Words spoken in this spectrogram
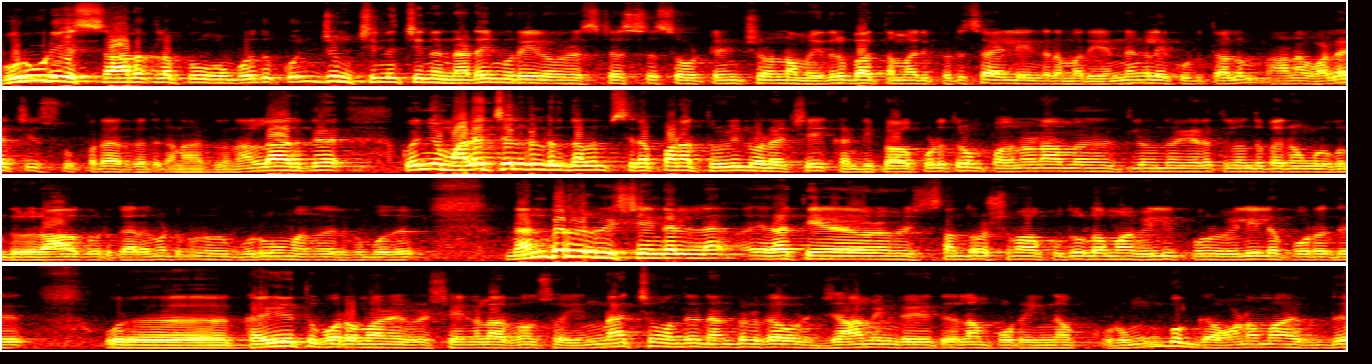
குருவுடைய சாரத்தில் போகும்போது கொஞ்சம் சின்ன சின்ன நடைமுறையில் ஒரு ஸ்ட்ரெஸ்ஸஸோ டென்ஷனோ நம்ம எதிர்பார்த்த மாதிரி பெருசாக இல்லைங்கிற மாதிரி எண்ணங்களை கொடுத்தாலும் ஆனால் வளர்ச்சி சூப்பராக இருக்கிறதுக்கான வாய்ப்பு நல்லா இருக்குது கொஞ்சம் அலைச்சல்கள் இருந்தாலும் சிறப்பான தொழில் வளர்ச்சியை கண்டிப்பாக கொடுத்துரும். பதினொன்றாம் இடத்துல வந்து இடத்துல வந்து பார்த்தீங்கன்னா உங்களுக்கு வந்து ஒரு ராகு இருக்காது அது மட்டும் இல்லாமல் குருவும் வந்து இருக்கும்போது நண்பர்கள் விஷயங்களில் ஏதாவது தே- சந்தோஷமாக குதூகலமாக வெளியே போகிற வெளியில் போகிறது ஒரு கையெழுத்து போகிற மாதிரி விஷயங்களாக இருக்கும். ஸோ எங்கனாச்சும் வந்து நண்பர்களுக்காக ஒரு ஜாமீன் கையெழுத்து இதெல்லாம் போடுறீங்கன்னா ரொம்ப கவனமாக இருந்து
